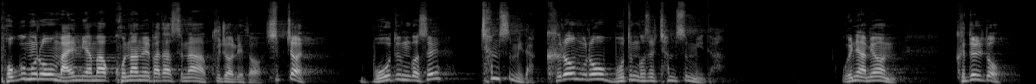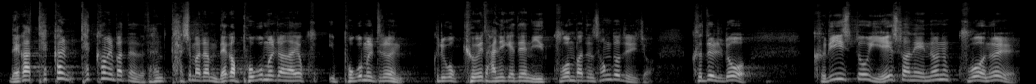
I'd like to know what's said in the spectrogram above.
복음으로 말미암아 고난을 받았으나 9절에서 10절 모든 것을 참습니다. 그러므로 모든 것을 참습니다. 왜냐하면 그들도 내가 택함, 택함을 받는 다시 말하면 내가 복음을 전하여 구, 복음을 들은 그리고 교회 다니게 된 이 구원받은 성도들이죠. 그들도 그리스도 예수 안에 있는 구원을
